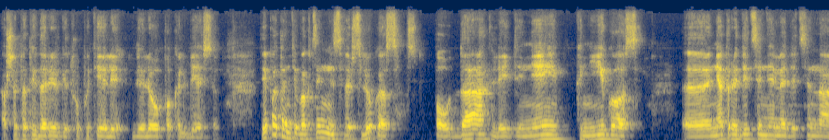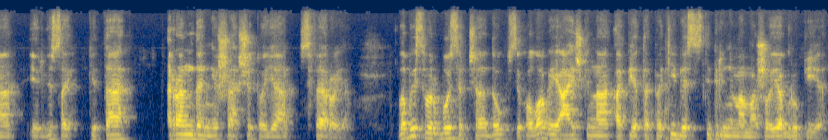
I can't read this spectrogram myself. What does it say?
Aš apie tai dar irgi truputėlį vėliau pakalbėsiu. Taip pat antivakcininis versliukas, spauda, leidiniai, knygos, e, netradicinė medicina ir visa kita randa nišą šitoje sferoje. Labai svarbus ir čia daug psichologai aiškina apie tapatybės stiprinimą mažoje grupėje.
